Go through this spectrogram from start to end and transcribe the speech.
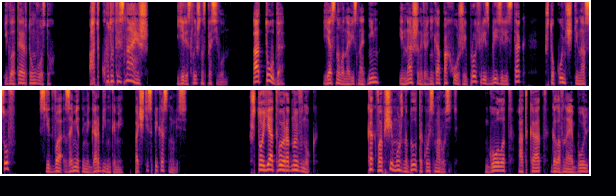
и глотая ртом воздух. «Откуда ты знаешь?» — еле слышно спросил он. «Оттуда!» Я снова навис над ним, и наши наверняка похожие профили сблизились так, что кончики носов с едва заметными горбинками почти соприкоснулись. «Что я твой родной внук?» Как вообще можно было такое сморозить? Голод, откат, головная боль,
